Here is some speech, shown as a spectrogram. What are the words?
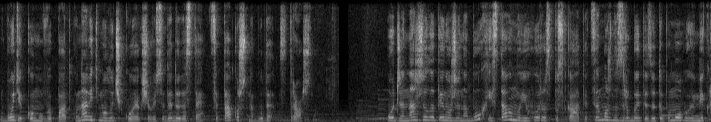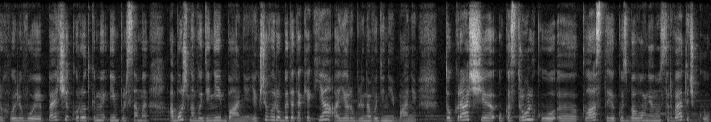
в будь-якому випадку. Навіть молочко, якщо ви сюди додасте, це також не буде страшно. Отже, наш желатин уже набух і ставимо його розпускати. Це можна зробити за допомогою мікрохвильової печі короткими імпульсами або ж на водяній бані. Якщо ви робите так, як я, а я роблю на водяній бані, то краще у каструльку е, класти якусь бавовняну серветочку,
